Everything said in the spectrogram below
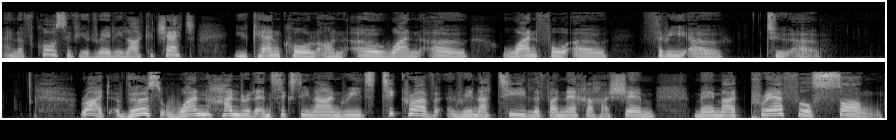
And of course, if you'd really like a chat, you can call on 010 140 3020. Right, verse 169 reads, Tikrav rinati lefanecha Hashem, may my prayerful song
